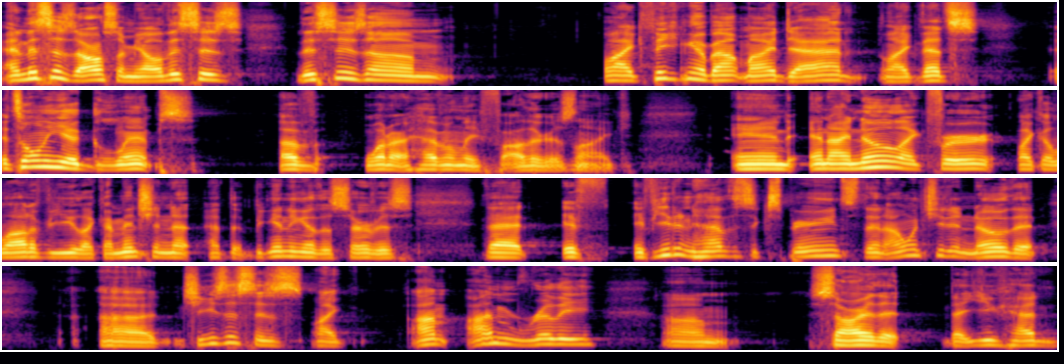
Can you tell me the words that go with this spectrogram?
And this is awesome y'all. This is this is um like thinking about my dad like that's it's only a glimpse of what our heavenly father is like and and I know like for like a lot of you, like I mentioned at, at the beginning of the service, that if if you didn't have this experience, then I want you to know that uh, Jesus is like I'm I'm really um, sorry that that you had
